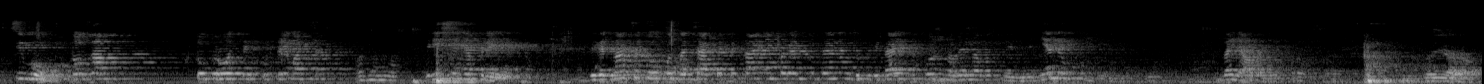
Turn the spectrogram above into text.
В цілому. Хто за? Хто проти? Утримався? Одноголосно. Рішення прийнято. З 19 по 20 питання порядку денного доповідає також Галина Васильівна. Є необхідність? Заява є. Заява.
